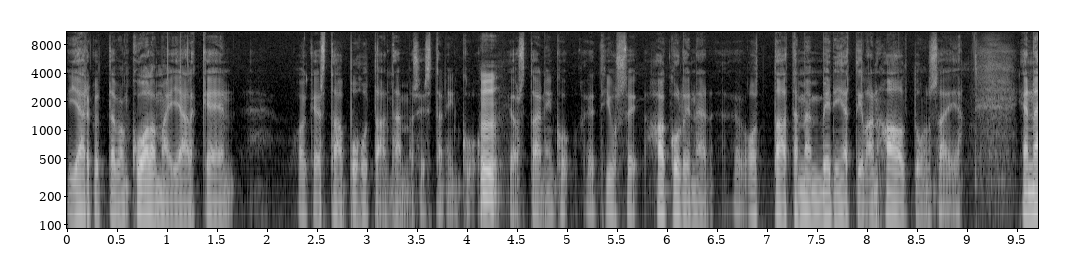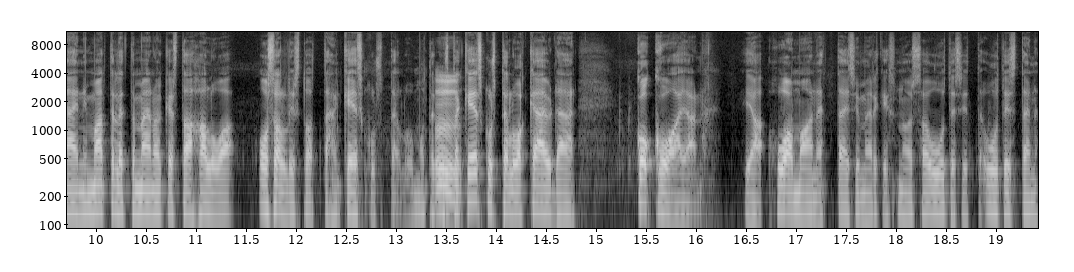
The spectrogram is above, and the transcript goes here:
järkyttävän kuoleman jälkeen oikeastaan puhutaan tämmöisistä niin kuin, mm. jostain, niin kuin, että Jussi Hakulinen ottaa tämän mediatilan haltuunsa ja, ja näin, niin mä ajattelin, että mä en oikeastaan halua osallistua tähän keskusteluun, mutta kun mm. sitä keskustelua käydään koko ajan ja huomaan, että esimerkiksi noissa uutisit, uutisten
